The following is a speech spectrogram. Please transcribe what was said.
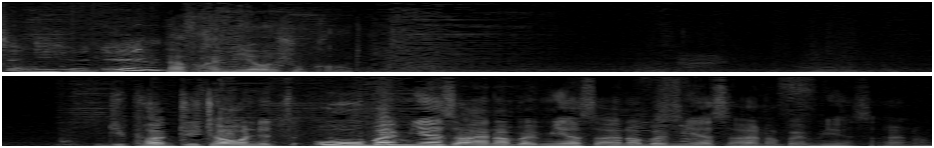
Sind die denn? Da fragen die auch schon gerade. Die, pa die tauchen jetzt. Oh, bei mir ist einer, bei mir ist einer, bei mir ist einer, bei mir ist einer.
